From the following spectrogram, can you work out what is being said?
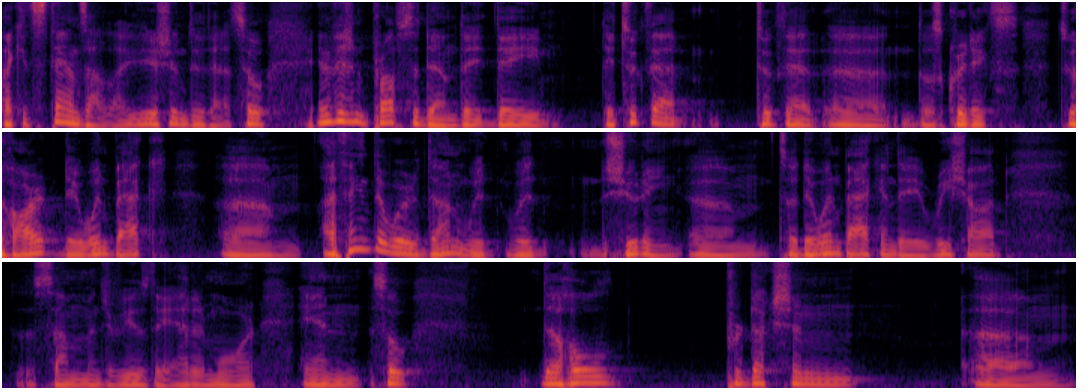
like it stands out. Like you shouldn't do that. So InVision props to them. They they they took that took that uh, those critics to heart. They went back. Um, I think they were done with with the shooting. Um, so they went back and they reshot some interviews. They added more, and so the whole production, um,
